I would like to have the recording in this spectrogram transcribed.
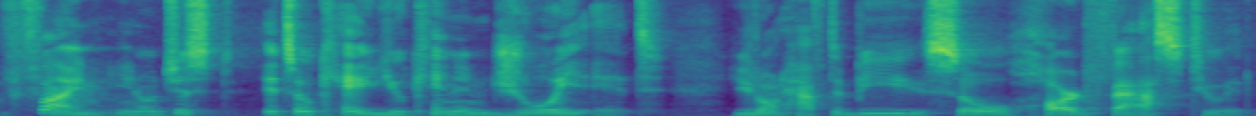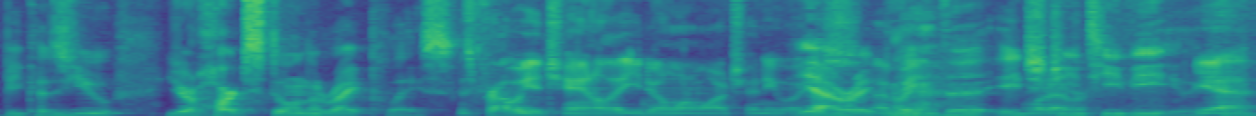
fine. You know just it's okay. You can enjoy it. You don't have to be so hard fast to it because you your heart's still in the right place. It's probably a channel that you don't want to watch anyway. Yeah, right. I like mean, the whatever. HGTV. Like, Yeah.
